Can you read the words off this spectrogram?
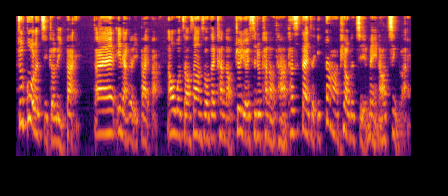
就过了几个礼拜，大概一两个礼拜吧。然后我早上的时候再看到，就有一次就看到她，她是带着一大票的姐妹然后进来。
